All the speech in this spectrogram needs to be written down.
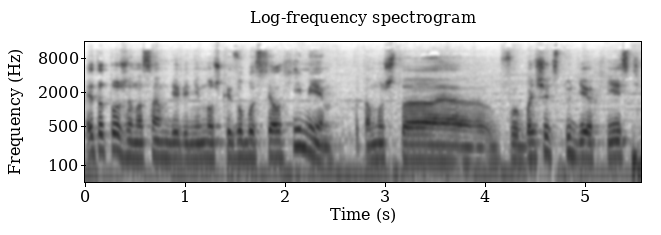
Это тоже на самом деле немножко из области алхимии, потому что э, в больших студиях есть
